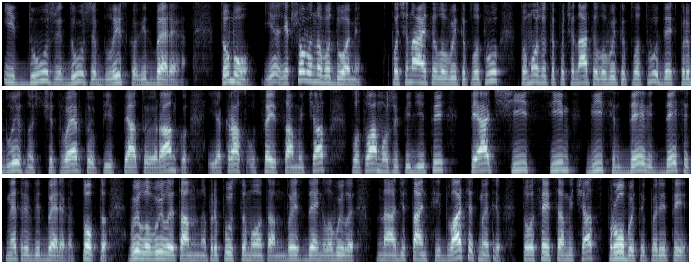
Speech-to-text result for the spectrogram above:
і дуже-дуже близько від берега. Тому, якщо ви на водомі, починаєте ловити плотву, то можете починати ловити плотву десь приблизно з 4-5 ранку. І якраз у цей самий час плотва може підійти 5, 6, 7, 8, 9, 10 метрів від берега. Тобто ви ловили там, припустимо, там весь день ловили на дистанції 20 метрів, то цей самий час спробуйте перейти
